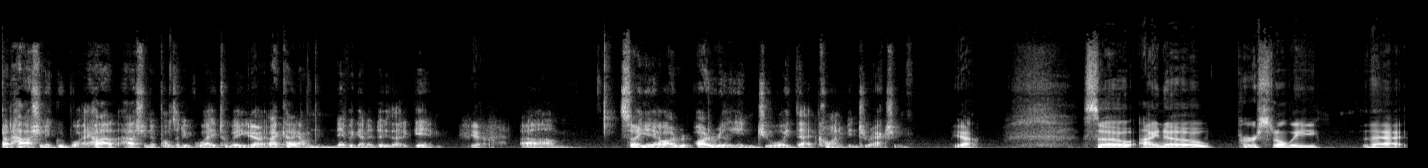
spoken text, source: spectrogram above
but harsh in a good way, har- harsh in a positive way. To where you go, okay, I'm never going to do that again. Yeah. Um, so yeah, I, re- I really enjoyed that kind of interaction. Yeah. So I know personally that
